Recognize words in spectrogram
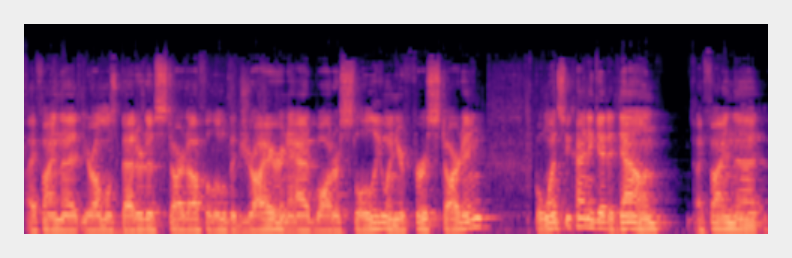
I find that you're almost better to start off a little bit drier and add water slowly when you're first starting. But once you kind of get it down, I find that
